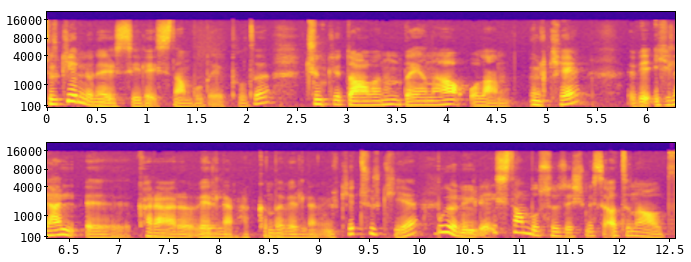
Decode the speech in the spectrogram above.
Türkiye'nin önerisiyle İstanbul'da yapıldı. Çünkü davanın dayanağı olan ülke ve ihlal e, kararı verilen, hakkında verilen ülke Türkiye. Bu yönüyle İstanbul Sözleşmesi adını aldı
